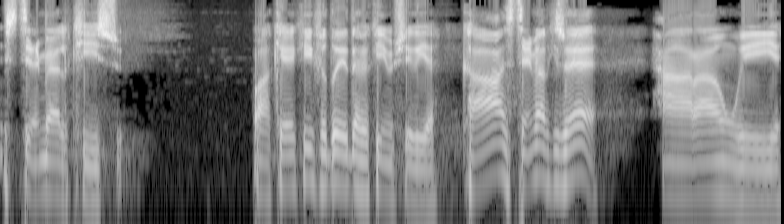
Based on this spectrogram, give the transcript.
isticmaalkiisu. Waa kee kii fidada iyo dahabka ka yimi sheegayaa kaas isticmaalkiisu hee xaaraan weeye.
